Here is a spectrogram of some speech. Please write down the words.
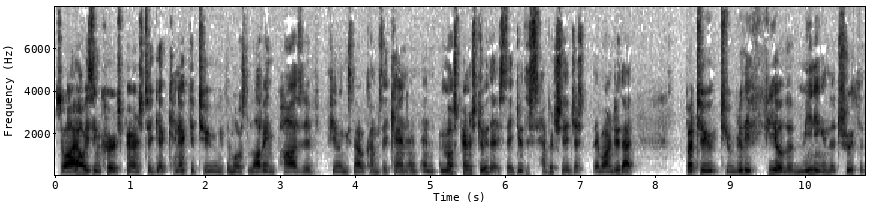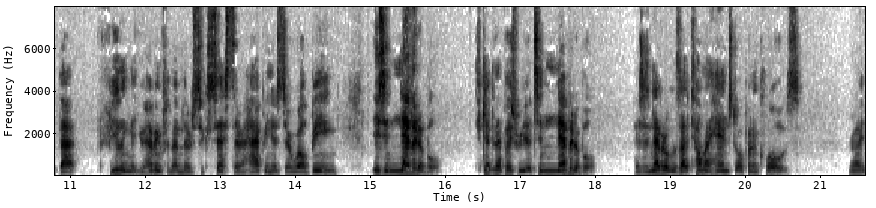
So I always encourage parents to get connected to the most loving, positive feelings and outcomes they can. And, and most parents do this. They do this habitually. They just they want to do that. But to, to really feel the meaning and the truth that that feeling that you're having for them, their success, their happiness, their well-being, is inevitable. To get to that place where it's inevitable. As inevitable as I tell my hands to open and close, right?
